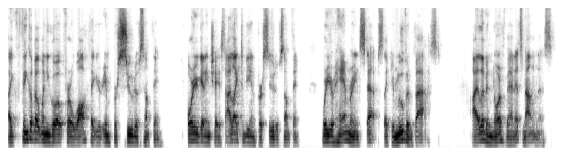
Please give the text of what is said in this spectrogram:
Like think about when you go out for a walk that you're in pursuit of something or you're getting chased. I like to be in pursuit of something where you're hammering steps, like you're moving fast. I live in North Van, it's mountainous.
